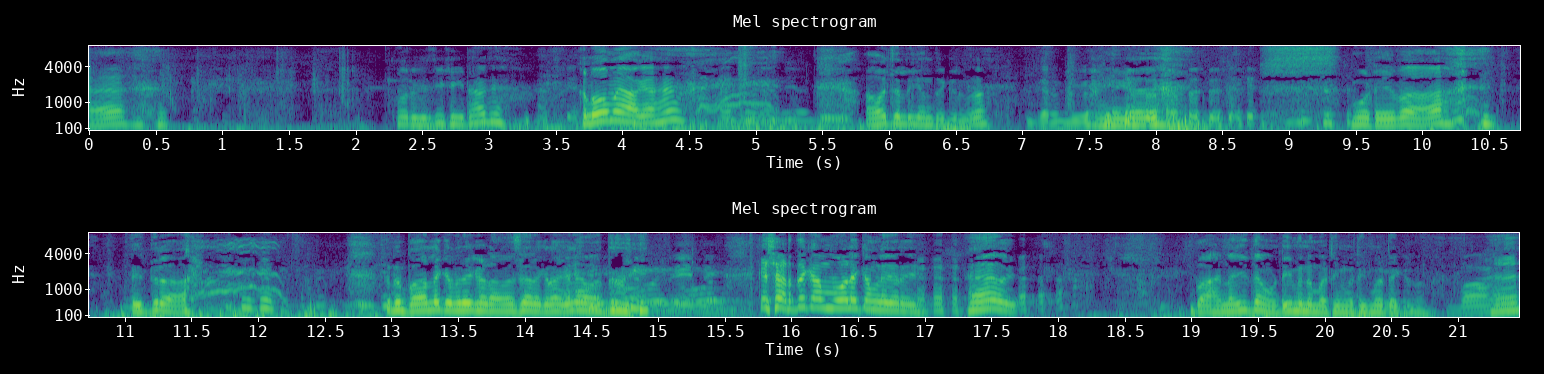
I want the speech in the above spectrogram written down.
ਹੈ? ਹੋਰ ਵੀਰ ਜੀ ਠੀਕ ਠਾਕ? ਖਲੋ ਮੈਂ ਆ ਗਿਆ ਹੈ? ਆਓ ਚੱਲੀ ਅੰਦਰ ਗੁਰੂਆ। ਗਰਮੀ ਮੋਟੇ ਭਾ ਇਧਰ ਆ। ਤੈਨੂੰ ਬਾਹਰਲੇ ਕਮਰੇ ਖੜਾ ਮੈਂ ਸਿਰ ਕਰਾ ਕੇ ਲਿਆਵਾਂ ਤੂੰ ਕਿ ਛੱਡ ਦੇ ਕੰਮ ਵਾਲੇ ਕਮਲੇ ਜਰੇ ਹੈ ਓਏ? ਬਾਹਨਾ ਜੀ ਤਾਂ ਹੁੰਦੀ ਮੈਨੂੰ ਮੱਠੀ ਮੱਠੀ ਮੋਟੇ ਕਰੋ ਬਾਹਰ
